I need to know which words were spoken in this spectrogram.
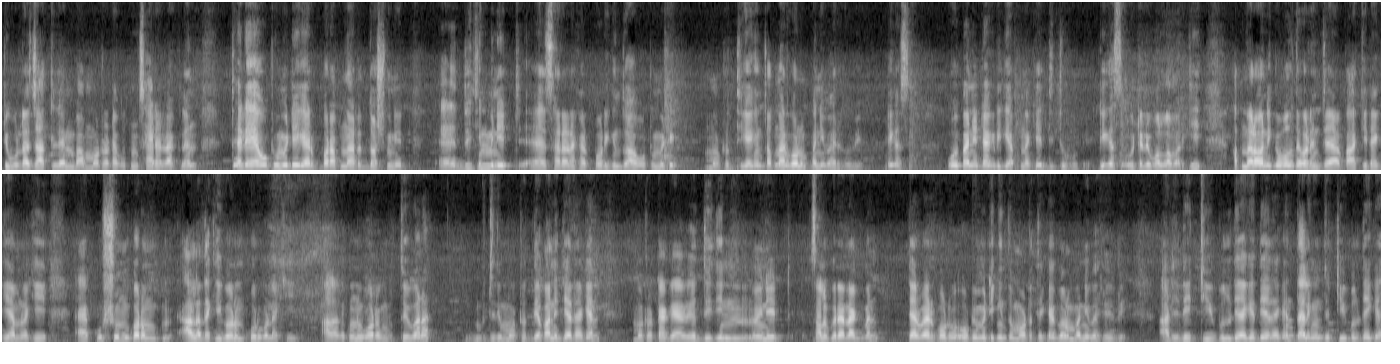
টিউবওয়েলটা জাতলেন বা মোটরটা কতক্ষণ সাইডে রাখলেন, তাহলে অটোমেটিক এরপর আপনার দশ মিনিট দুই তিন মিনিট সারা রাখার পরে কিন্তু অটোমেটিক মোটর থেকে কিন্তু আপনার গরম পানি বাইর হবে, ঠিক আছে? ওই পানিটা আর কি আপনাকে দিতে হবে, ঠিক আছে? ওইটারে বললাম আর কি। আপনারা অনেকে বলতে পারেন যে, বাকিটা কি আমরা কি কুসুম গরম, আলাদা কি গরম করব নাকি? আলাদা কোনো গরম করতে হবে না। যদি মোটর দিয়ে পানি দিয়ে থাকেন, মোটরটাকে আগে দুই তিন মিনিট চালু করে রাখবেন, তারপর অটোমেটিক কিন্তু মোটর থেকে গরম পানি বাইরে হবে আর যদি টিউবওয়েল দিয়ে আগে দিয়ে থাকেন, তাহলে কিন্তু টিউবওয়েল থেকে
